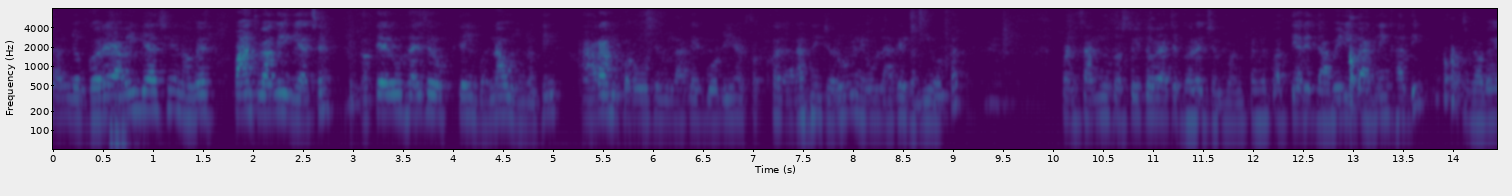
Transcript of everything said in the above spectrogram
ચાલો ઘરે આવી ગયા છે ને હવે પાંચ વાગી ગયા છે, અત્યારે એવું થાય છે કંઈ બનાવવું જ નથી. આરામ કરવો છે એવું લાગે, બોડીને સખત આરામની જરૂર ને એવું લાગે ઘણી વખત. પણ સાંજનું રસોઈ તો હવે આજે ઘરે જમવાનું પણ અત્યારે દાબેલી બહારની ખાધી. એટલે હવે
